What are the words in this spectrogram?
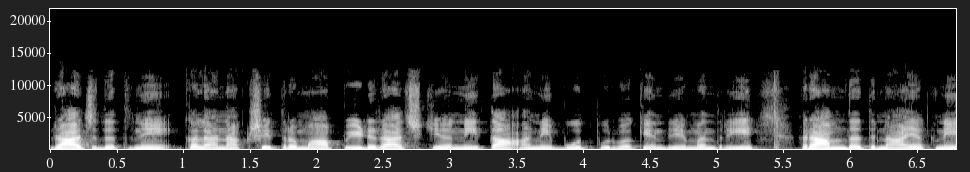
રાજદત્તને કલાના ક્ષેત્રમાં પીઢ રાજકીય નેતા અને ભૂતપૂર્વ કેન્દ્રીય મંત્રી રામદત્ત નાયકને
